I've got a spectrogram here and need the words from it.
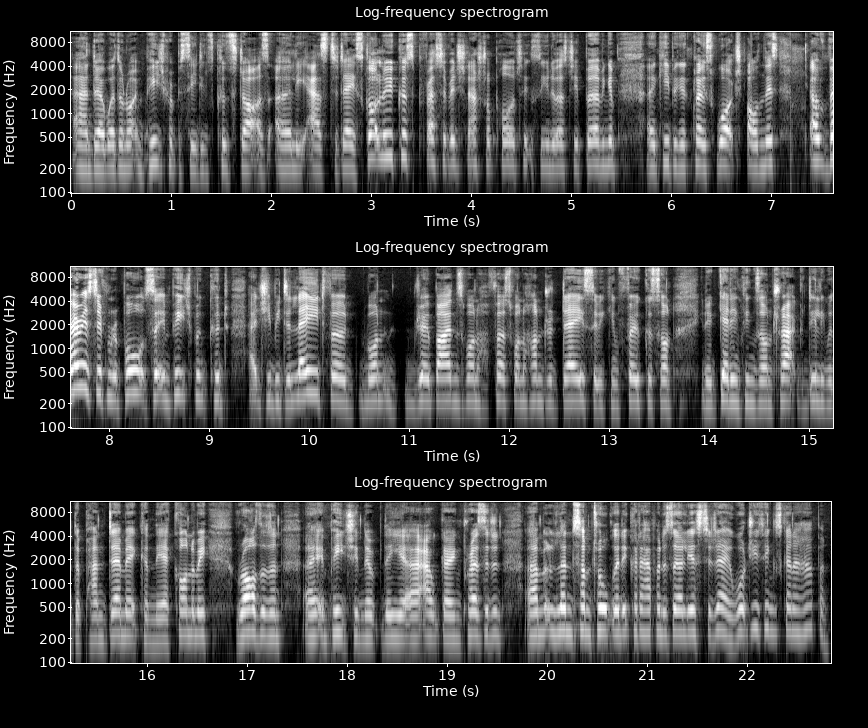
and uh, whether or not impeachment proceedings could start as early as today. Scott Lucas, Professor of International Politics at the University of Birmingham, uh, keeping a close watch on this. Uh, various different reports that impeachment could actually be delayed for one, Joe Biden's one, first 100 days so he can focus on you know, getting things on track, dealing with the pandemic and the economy, rather than uh, impeaching the, the uh, outgoing president. Um, some talk that it could happen as early as today. What do you think is going to happen?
